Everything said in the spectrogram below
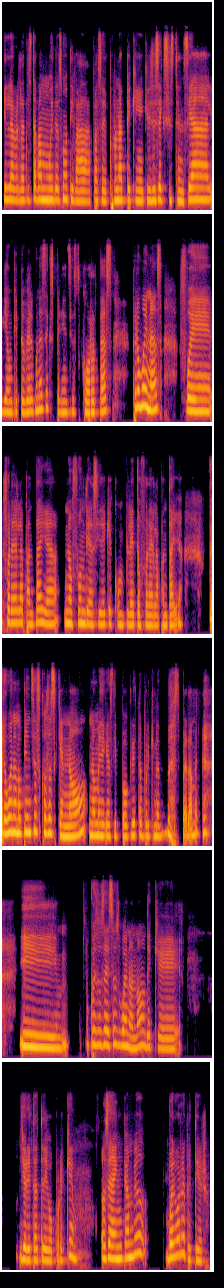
Y la verdad estaba muy desmotivada, pasé por una pequeña crisis existencial y aunque tuve algunas experiencias cortas, pero buenas, fue fuera de la pantalla, no fue un día así de que completo fuera de la pantalla. Pero bueno, no pienses cosas que no, no me digas hipócrita porque no, espérame. Y pues, o sea, eso es bueno, ¿no? De que, y ahorita te digo por qué. O sea, en cambio, vuelvo a repetir,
